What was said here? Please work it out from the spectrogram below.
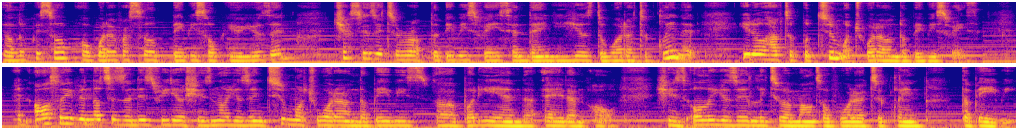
your liquid soap or whatever soap, baby soap you're using. Just use it to rub the baby's face and then you use the water to clean it. You don't have to put too much water on the baby's face. And also if you notice in this video, she's not using too much water on the baby's uh, body and the head and all. She's only using little amount of water to clean the baby.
